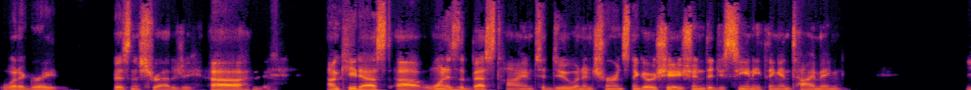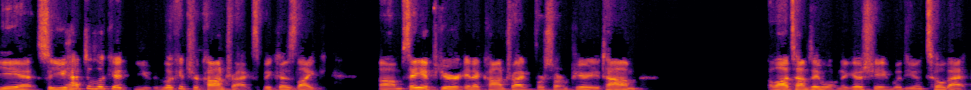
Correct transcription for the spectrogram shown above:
what a great business strategy. Uh, Ankit asked, uh, when is the best time to do an insurance negotiation? Did you see anything in timing? Yeah. So you have to look at you look at your contracts because like um say if you're in a contract for a certain period of time, a lot of times they won't negotiate with you until that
